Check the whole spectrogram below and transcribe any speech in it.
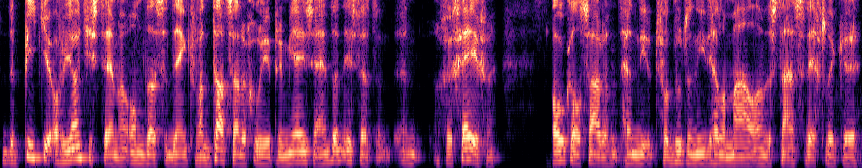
de Pietje of Jantje stemmen, omdat ze denken van dat zou de goede premier zijn, dan is dat een, een gegeven. Ook al zou het, het voldoet er niet helemaal aan de staatsrechtelijke,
